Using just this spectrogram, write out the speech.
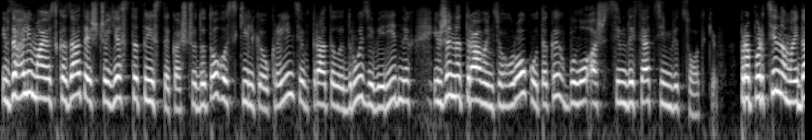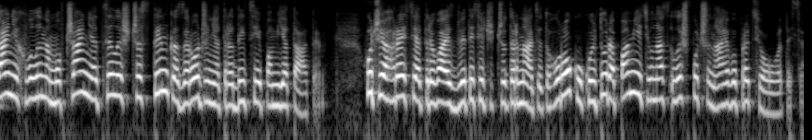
І взагалі маю сказати, що є статистика щодо того, скільки українців втратили друзів і рідних, і вже на травень цього року таких було аж 77%. Прапорці на Майдані хвилина мовчання це лише частинка зародження традиції пам'ятати. Хоч і агресія триває з 2014 року, культура пам'яті у нас лише починає випрацьовуватися.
